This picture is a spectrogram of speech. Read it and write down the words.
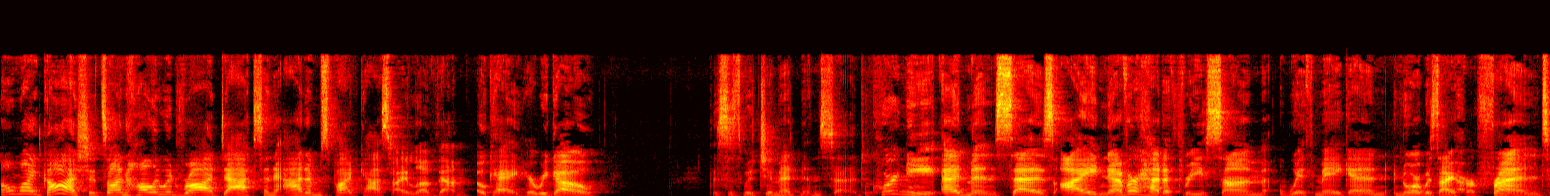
Oh my gosh, it's on Hollywood Raw, Dax and Adam's podcast. I love them. Okay, here we go. This is what Jim Edmonds said. Kourtney Edmonds says, I never had a threesome with Meghan, nor was I her friend.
